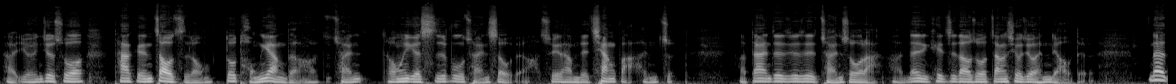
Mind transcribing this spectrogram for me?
啊。有人就说他跟赵子龙都同样的啊，传同一个师傅传授的啊，所以他们的枪法很准啊。当然这就是传说啦啊。那你可以知道说张绣就很了得。那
